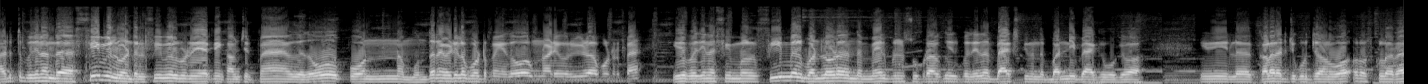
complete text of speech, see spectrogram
அடுத்து பார்த்தீங்கன்னா அந்த ஃபீமேல் பண்டில் ஃபீமேல் பண்டில் ஏற்கனவே காமிச்சிருப்பேன். ஏதோ போன முந்தின வீடியோவில் போட்டிருப்பேன். ஏதோ முன்னாடி ஒரு வீடியோ போட்டிருப்பேன். இது பார்த்தீங்கன்னா ஃபீமேல் ஃபீமேல் பண்டிலோட இந்த மேல் பண்டல் சூப்பராக இருக்கும். இது பார்த்தீங்கன்னா பேக் ஸ்கின் இந்த பன்னி பேக் ஓகேவா இதில் கலர் அடிச்சு கொடுத்தானுவோ ரோஸ் கலரை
